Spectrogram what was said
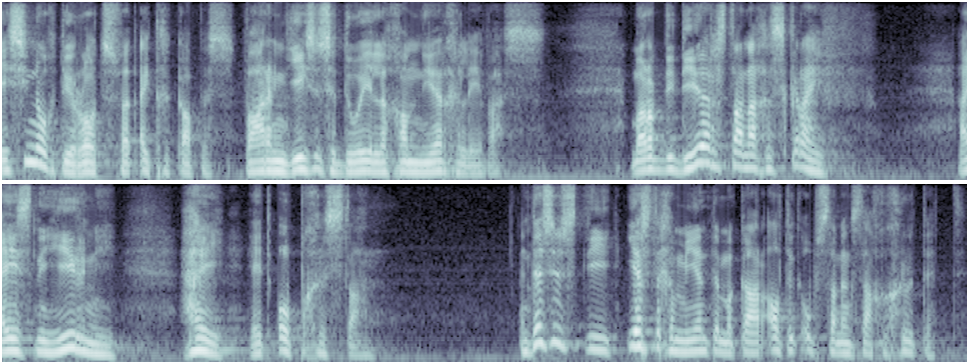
Jy sien nog die rots wat uitgekap is waarin Jesus se dooie liggaam neergelê was. Maar op die deur staan daar geskryf: Hy is nie hier nie. Hy het opgestaan. En dis is die eerste gemeente mekaar altyd opstandingsdag gegroet het.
